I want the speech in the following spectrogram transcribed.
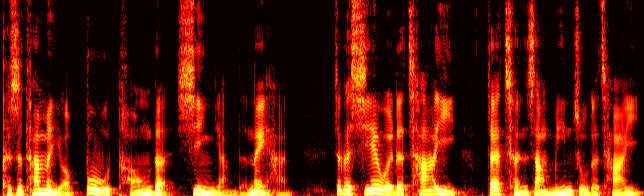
可是他们有不同的信仰的内涵，这个些微的差异在乘上民族的差异，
